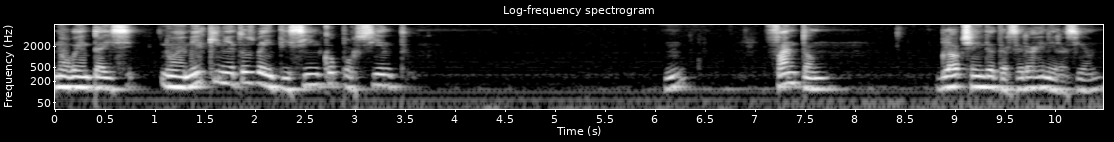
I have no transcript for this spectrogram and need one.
9.525%. ¿Mm? Phantom, blockchain de tercera generación,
